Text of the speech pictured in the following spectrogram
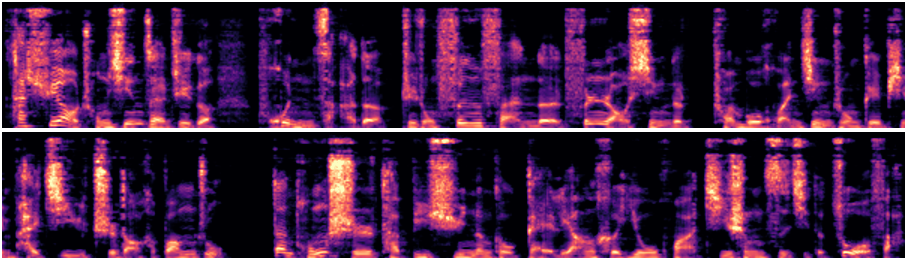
它需要重新在这个混杂的、这种纷繁的、纷扰性的传播环境中，给品牌给予指导和帮助。但同时，它必须能够改良和优化、提升自己的做法。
